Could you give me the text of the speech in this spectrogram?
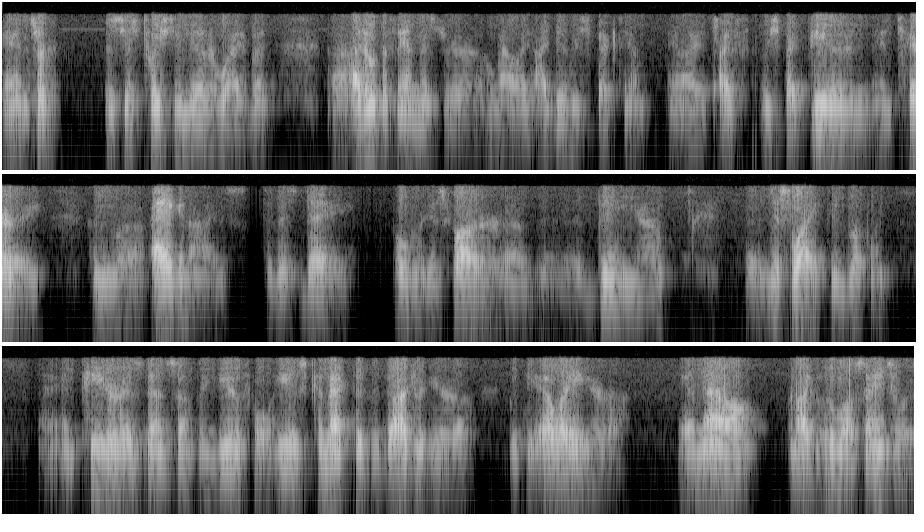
and certainly just pushed him the other way. But uh, I don't defend Mr. O'Malley. I do respect him, and I, I respect Peter and, and Terry, who uh, agonize to this day over his father uh, being uh, disliked in Brooklyn. And Peter has done something beautiful. He has connected the Dodger era with the LA era. And now, when I go to Los Angeles,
